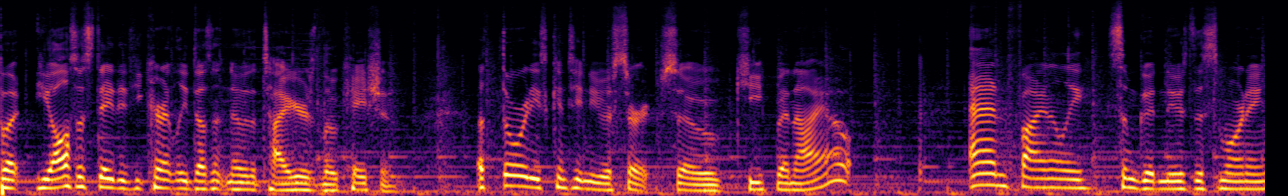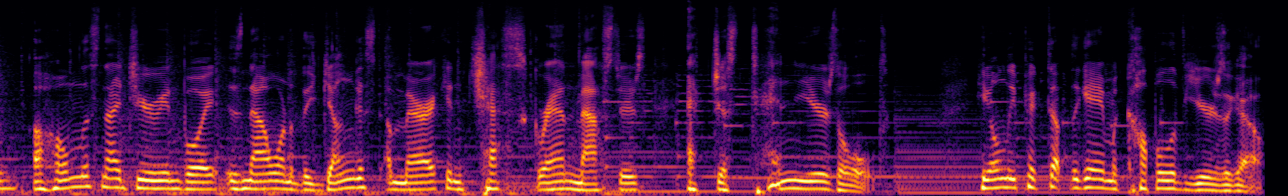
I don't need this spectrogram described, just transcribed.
but he also stated he currently doesn't know the tiger's location. Authorities continue to search, so keep an eye out. And finally, some good news this morning. A homeless Nigerian boy is now one of the youngest American chess grandmasters at just 10 years old. He only picked up the game a couple of years ago.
